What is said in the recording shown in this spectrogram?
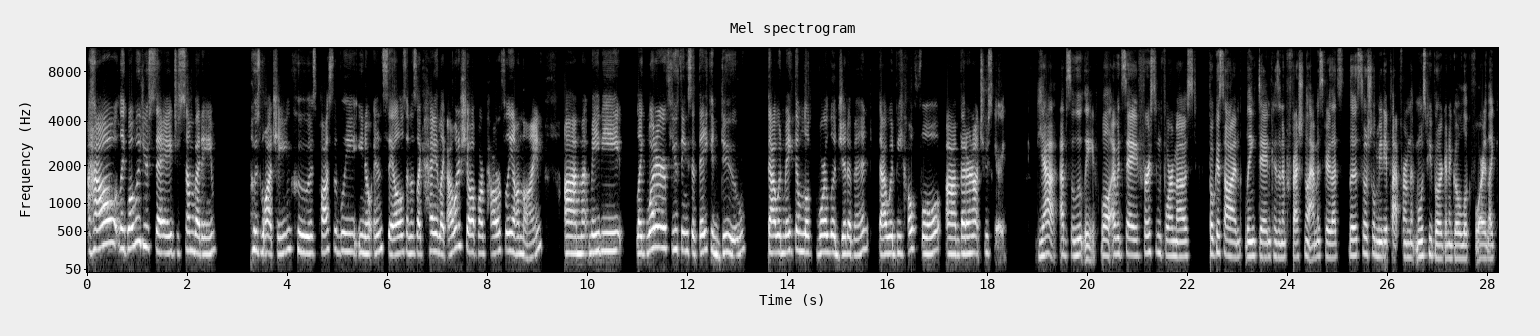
how, like, what would you say to somebody who's watching who is possibly, you know, in sales and is like, hey, like, I want to show up more powerfully online? Um, maybe, like, what are a few things that they can do that would make them look more legitimate, that would be helpful, um, that are not too scary? Yeah, absolutely. Well, I would say first and foremost, focus on LinkedIn because in a professional atmosphere, that's the social media platform that most people are going to go look for. Like,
